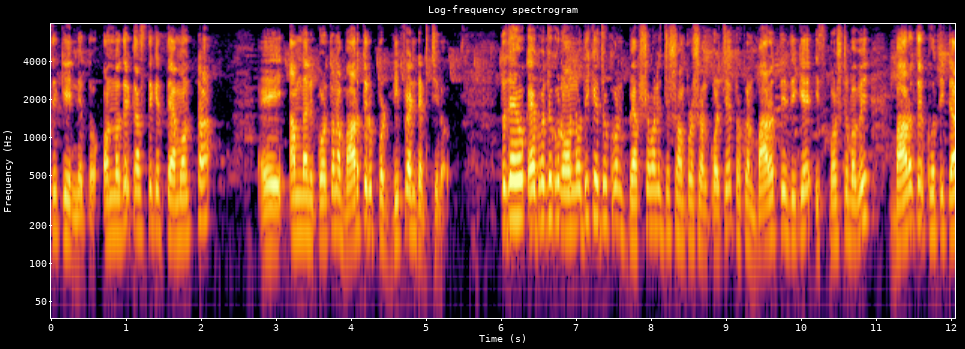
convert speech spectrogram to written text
থেকেই নিত। অন্যদের কাছ থেকে তেমনটা এই আমদানি করতো না, ভারতের উপর ডিপেন্ডেন্ট ছিল। তো যাই হোক, এখন যখন অন্যদিকে যখন ব্যবসা বাণিজ্য সম্প্রসারণ করছে, তখন ভারতের দিকে স্পষ্টভাবেই ভারতের ক্ষতিটা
